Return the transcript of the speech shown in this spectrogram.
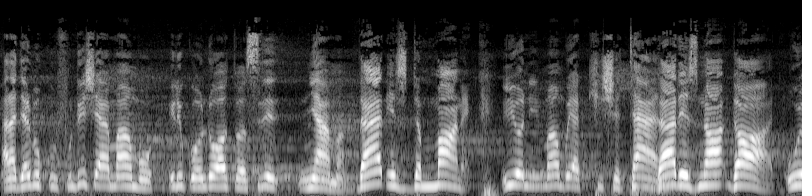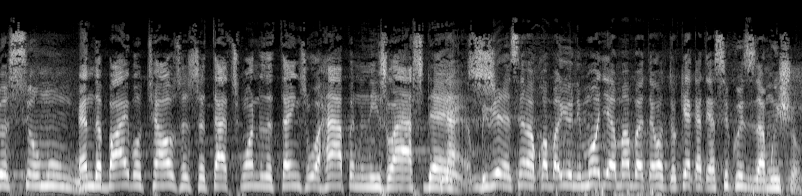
anajaribu kufundisha mambo ili kuondoa watu wasile nyama. That is demonic. Hiyo ni mambo ya kishetani, That is not God. huyo sio Mungu. And the Bible tells us that that's one of the things that will happen in these last days. Biblia inasema kwamba hiyo ni moja ya mambo yatakayotokea katika siku hizi za mwisho.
